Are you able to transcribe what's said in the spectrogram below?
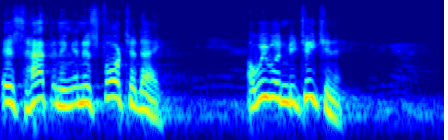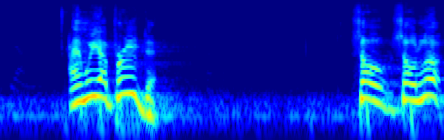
is happening and is for today. Or we wouldn't be teaching it. And we have proved it. So, so look,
